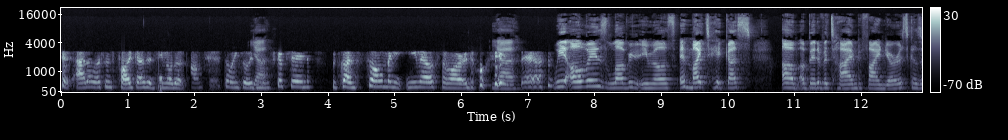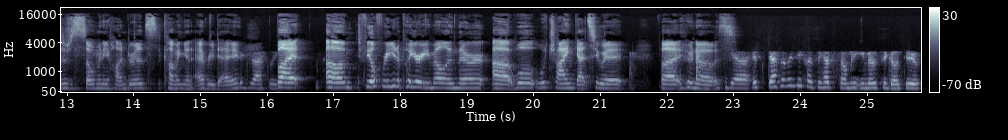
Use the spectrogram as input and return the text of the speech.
it, adolescencepodcast at gmail.com. The link's always Yeah. in the description. We've gotten so many emails from our adoring Yeah. fans. we always love your emails. It might take us um, a bit of a time to find yours because there's just so many hundreds coming in every day. Exactly. But um, feel free to put your email in there. Uh, we'll we'll try and get to it, but who knows? Yeah, it's definitely because we have so many emails to go through,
